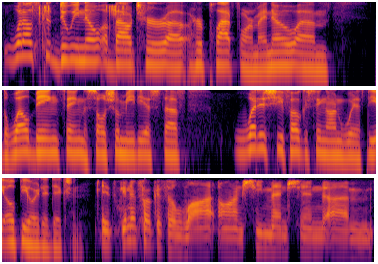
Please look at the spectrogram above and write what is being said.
What else do we know about her uh, her platform? I know um, the well being thing, the social media stuff. What is she focusing on with the opioid addiction? It's going to focus a lot on. She mentioned um,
